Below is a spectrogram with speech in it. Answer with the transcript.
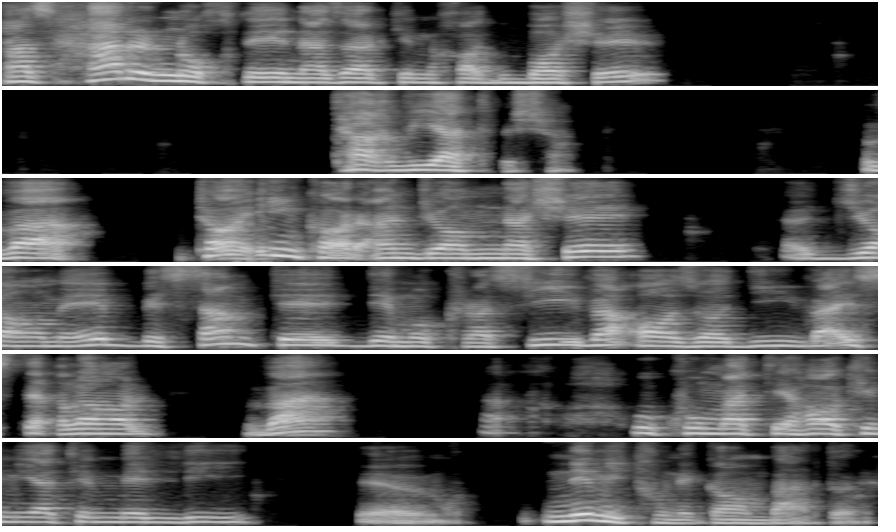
از هر نقطه نظر که می‌خواد باشه تقویت بشن. و تا این کار انجام نشه جامعه به سمت دموکراسی و آزادی و استقلال و حکومت حاکمیت ملی نمی‌تونه گام برداره.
